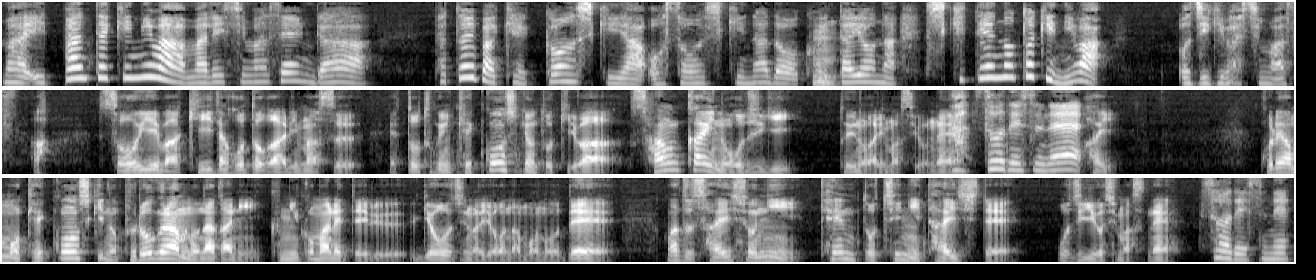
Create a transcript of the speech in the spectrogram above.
まあ一般的にはあまりしませんが、例えば結婚式やお葬式など、こういったような式典の時にはお辞儀はします。あそういえば聞いたことがあります、えっと、特に結婚式の時は3回のお辞儀というのがありますよねあ、そうですね。はい。これはもう結婚式のプログラムの中に組み込まれている行事のようなもので、まず最初に天と地に対してお辞儀をしますね。そうですね。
